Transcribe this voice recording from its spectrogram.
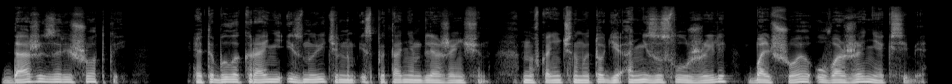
даже за решеткой. Это было крайне изнурительным испытанием для женщин, но в конечном итоге они заслужили большое уважение к себе.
